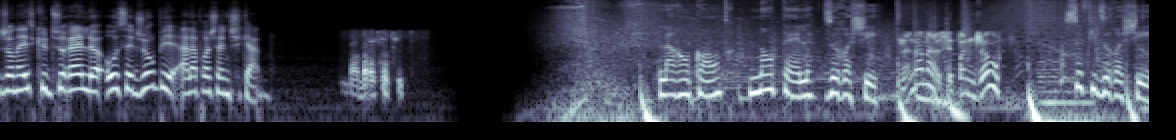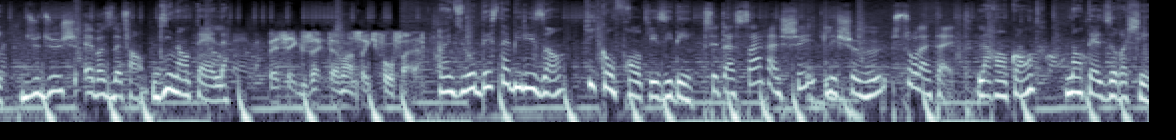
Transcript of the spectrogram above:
journaliste culturel au 7 jours, puis à la prochaine chicane. Ben, ben, Sophie. La rencontre Nantel du Rocher. Non, non, non, c'est pas une joke. Sophie du Rocher, Duduche, elle va se défendre. Guy Nantel. Ben, c'est exactement ça qu'il faut faire. Un duo déstabilisant qui confronte les idées. C'est à s'arracher les cheveux sur la tête. La rencontre Nantel du Rocher.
